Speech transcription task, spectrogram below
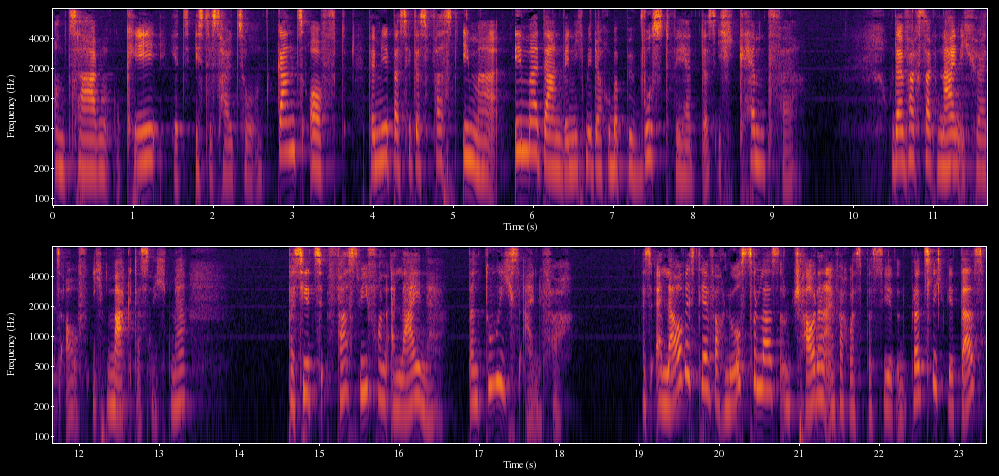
und sagen, okay, jetzt ist es halt so. Und ganz oft, bei mir passiert das fast immer, immer dann, wenn ich mir darüber bewusst werde, dass ich kämpfe. Und einfach sage, nein, ich höre jetzt auf, ich mag das nicht mehr, passiert es fast wie von alleine. Dann tue ich es einfach. Also erlaube es dir einfach loszulassen und schau dann einfach, was passiert. Und plötzlich wird das,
